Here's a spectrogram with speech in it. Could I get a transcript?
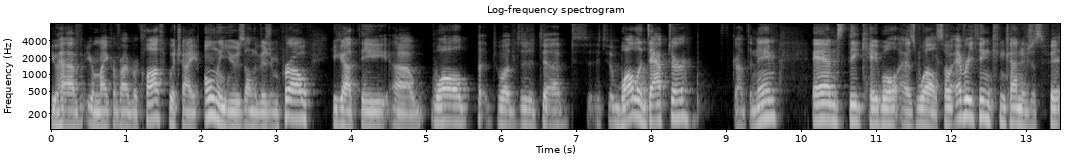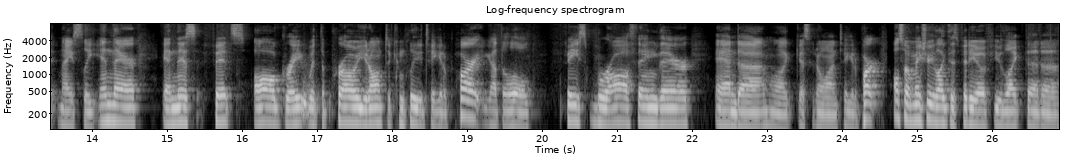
you have your microfiber cloth, which I only use on the Vision Pro. You got the uh, wall, uh, wall adapter, forgot the name, and the cable as well. So everything can kind of just fit nicely in there and this fits all great with the Pro. You don't have to completely take it apart. You got the little face bra thing there. And, uh, well, I guess I don't want to take it apart. Also, make sure you like this video if you like that uh,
